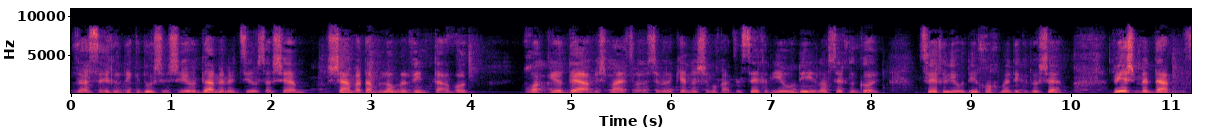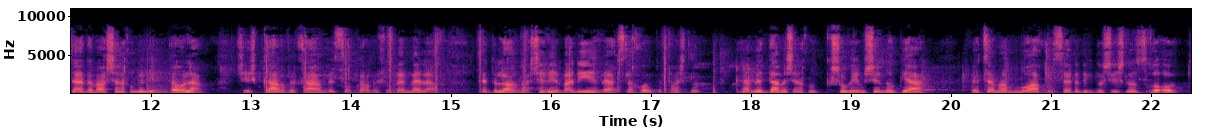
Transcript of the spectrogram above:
זה השכל דקדושה שיודע ממציאות השם, שם אדם לא מבין את האבות, הוא רק יודע, משמע אצל השם אלוקינו שמוחד, זה שכל יהודי, לא שכל גוי, שכל יהודי, חוכמה דקדושה, ויש מידע, זה הדבר שאנחנו מבינים את העולם, שיש קר וחם וסוכר ומלח, ודולר ועשירים ועניים והצלחות ופשטות, והמידע שאנחנו קשורים, שנוגע, בעצם המוח הוא שכל דקדושה, יש לו זרועות,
